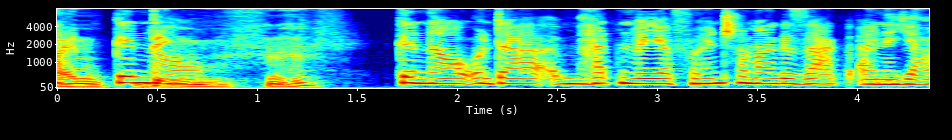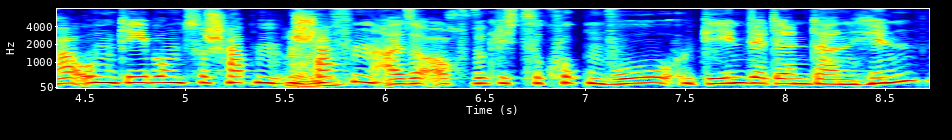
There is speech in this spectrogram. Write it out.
ein genau. Ding. Mhm. Genau, und da hatten wir ja vorhin schon mal gesagt, eine Ja-Umgebung zu schaffen, mhm. schaffen, also auch wirklich zu gucken, wo gehen wir denn dann hin?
